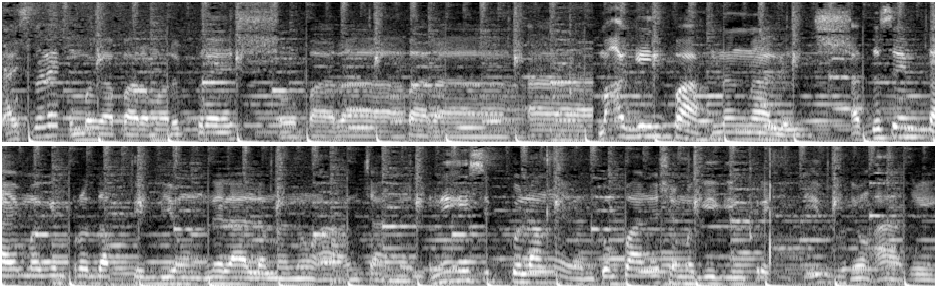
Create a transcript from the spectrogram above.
Guys, pala. Kumbaga para ma-refresh o para para ah, maka-gain pa ng knowledge. At the same time, maging productive yung nilalaman ng aking channel. Iniisip ko lang ngayon kung paano siya magiging creative yung aking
